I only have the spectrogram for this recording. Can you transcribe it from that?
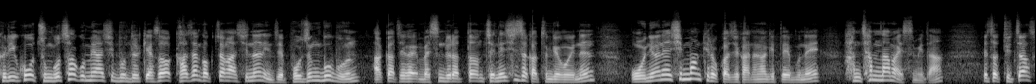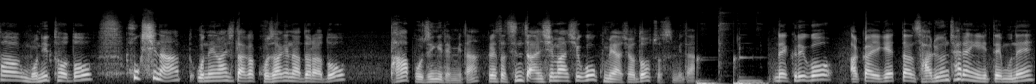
그리고 중고차 구매하신 분들께서 가장 걱정하시는 이제 보증 부분 아까 제가 말씀드렸던 제네시스 같은 경우에는 5년에 10만 킬로까지 가능하기 때문에 한참 남아 있습니다. 그래서 뒷좌석 모니터도 혹시나 운행하시다가 고장이 나더라도 다 보증이 됩니다. 그래서 진짜 안심하시고 구매하셔도 좋습니다. 네 그리고 아까 얘기했던 4륜 차량이기 때문에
